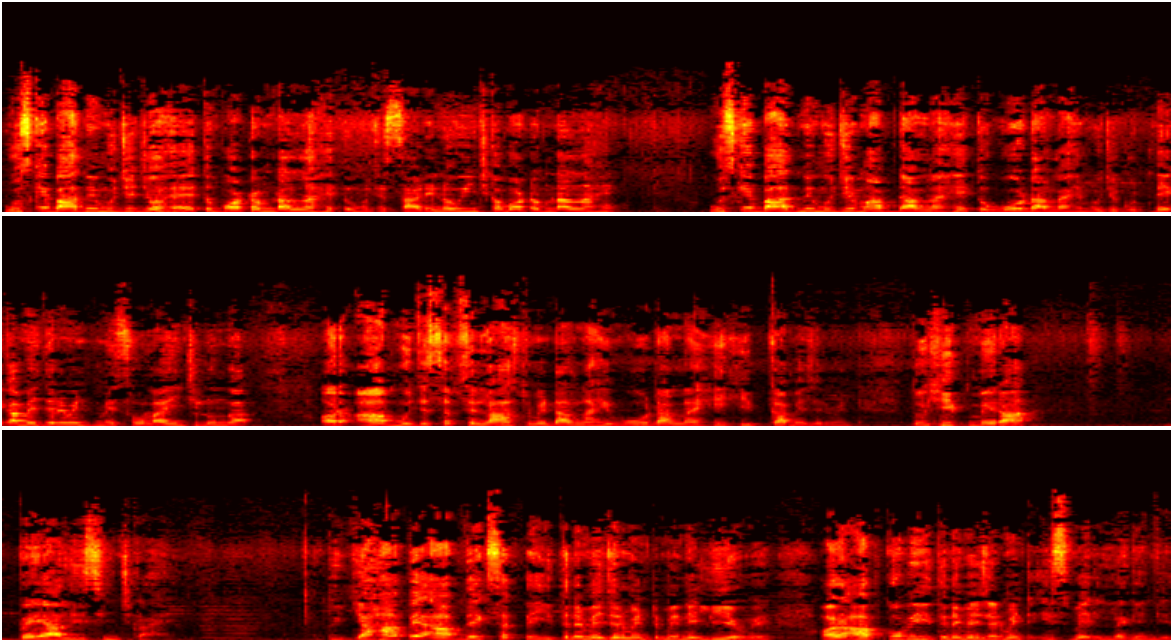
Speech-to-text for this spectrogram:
उसके बाद में मुझे जो है तो बॉटम डालना है तो मुझे साढ़े नौ इंच का बॉटम डालना है। उसके बाद में मुझे माप डालना है तो वो डालना है मुझे घुटने का मेज़रमेंट में 16 इंच लूँगा। और आप मुझे सबसे लास्ट में डालना है, वो डालना है हिप का मेज़रमेंट तो हिप मेरा बयालीस इंच का है। तो यहाँ पे आप देख सकते इतने मेज़रमेंट मैंने लिए हुए। और आपको भी इतने मेज़रमेंट इसमें लगेंगे।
